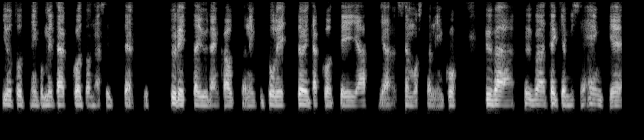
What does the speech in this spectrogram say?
jutut niin kuin mitä kotona sitten yrittäjyyden kautta niin kuin tuli töitä kotiin ja, ja semmoista niin kuin hyvää, hyvää tekemisen henkeä.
